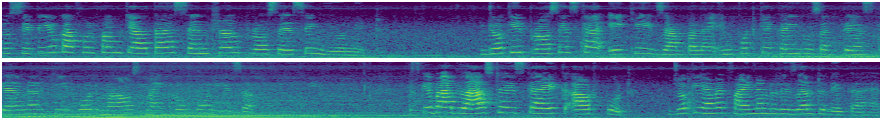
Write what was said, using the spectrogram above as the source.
तो सीपीयू का फुल फॉर्म क्या होता है? सेंट्रल प्रोसेसिंग यूनिट जो कि प्रोसेस का एक ही एग्ज़ाम्पल है। इनपुट के कई हो सकते हैं स्कैनर कीबोर्ड माउस माइक्रोफोन ये सब। उसके बाद लास्ट है इसका एक आउटपुट जो कि हमें फाइनल रिज़ल्ट देता है।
